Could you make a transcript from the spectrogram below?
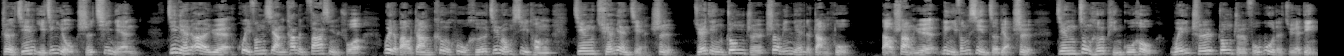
至今已经有十七年。今年二月，汇丰向他们发信说，为了保障客户和金融系统，经全面检视，决定终止社民联的账户。到上月，另一封信则表示，经综合评估后，维持终止服务的决定，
